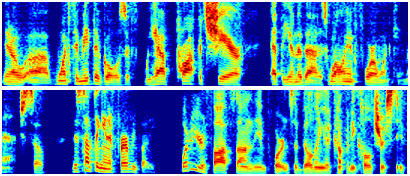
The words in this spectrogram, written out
you know uh, once they meet their goals. If we have profit share at the end of that as well and 401k match. So there's something in it for everybody. What are your thoughts on the importance of building a company culture, Steve?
